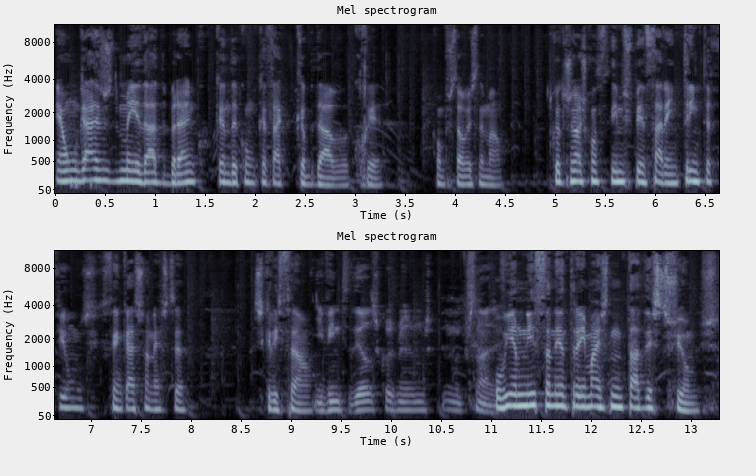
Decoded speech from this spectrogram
É um gajo de meia idade branco que anda com um casaco de cabedal a correr, com pistolas na mão. Todos nós conseguimos pensar em 30 filmes que se encaixam nesta descrição. E 20 deles com os mesmos personagens. O Liam Neeson entra em mais de metade destes filmes.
